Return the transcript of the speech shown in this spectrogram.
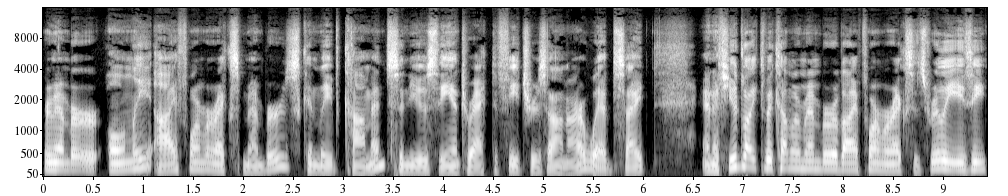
Remember, only iForumRx members can leave comments and use the interactive features on our website. And if you'd like to become a member of iForumRx, it's really easy.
